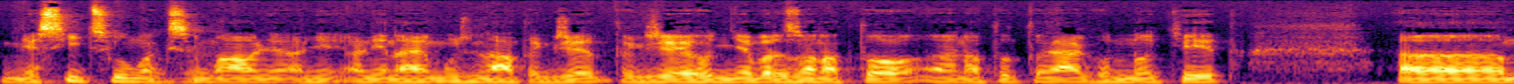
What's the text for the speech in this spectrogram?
měsíců maximálně, ani, ani ne možná, takže, takže je hodně brzo na to, na to, to nějak hodnotit. Uh,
